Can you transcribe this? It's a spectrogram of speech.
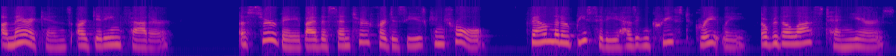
Americans are getting fatter. A survey by the Center for Disease Control found that obesity has increased greatly over the last 10 years.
